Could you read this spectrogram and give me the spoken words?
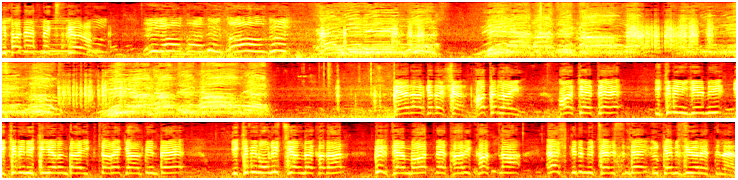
ifade etmek istiyorum. Mülakatı kaldır. Değerli hatırlayın AKP 2020 2002 yılında iktidara geldiğinde 2013 yılına kadar bir cemaat ve tarikatla eşgüdüm içerisinde ülkemizi yönettiler.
